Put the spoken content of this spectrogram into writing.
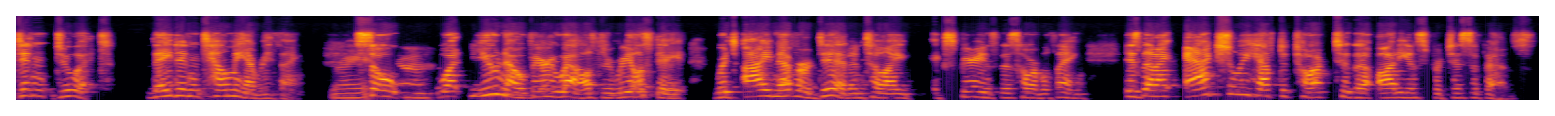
didn't do it. They didn't tell me everything. Right. So, yeah. what you know very well through real estate, which I never did until I experienced this horrible thing, is that I actually have to talk to the audience participants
